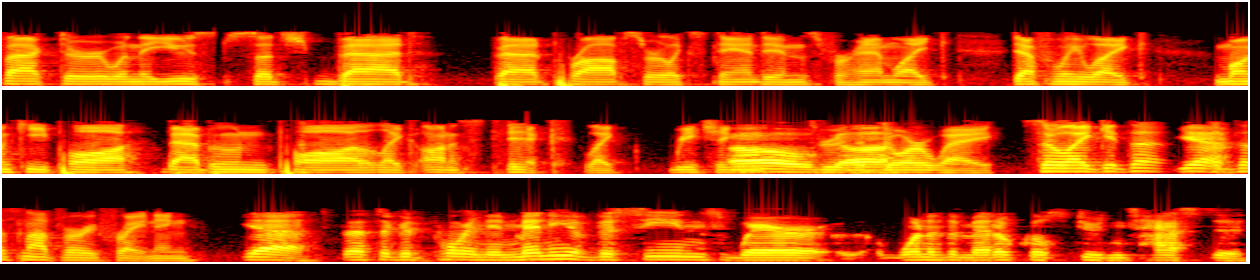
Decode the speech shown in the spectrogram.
factor when they used such bad bad props or like stand-ins for him, like definitely like monkey paw, baboon paw, like on a stick, like reaching Oh, through God. the doorway. So like it, that, Yeah. that's not very frightening. Yeah, that's a good point. In many of the scenes where one of the medical students has to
